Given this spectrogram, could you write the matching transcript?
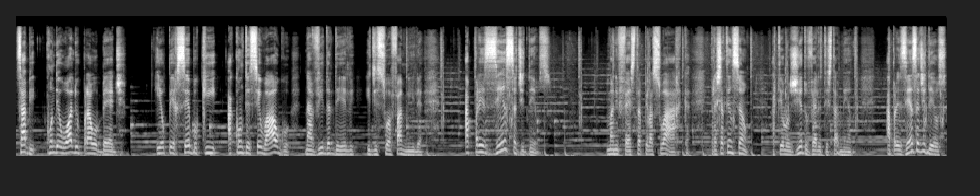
Sabe, quando eu olho para Obed e eu percebo que aconteceu algo na vida dele e de sua família, a presença de Deus manifesta pela sua arca. Preste atenção, a teologia do Velho Testamento. A presença de Deus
